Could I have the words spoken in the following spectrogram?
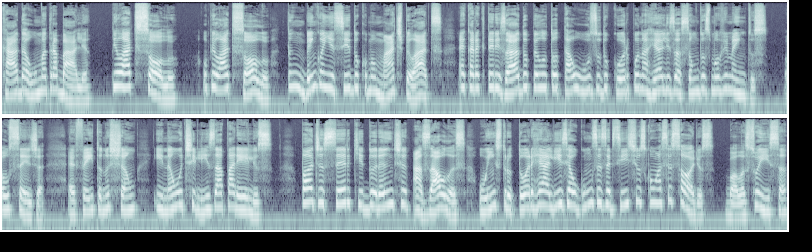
cada uma trabalha. Pilates solo. O Pilates solo, também conhecido como Mat Pilates, é caracterizado pelo total uso do corpo na realização dos movimentos, ou seja, é feito no chão e não utiliza aparelhos. Pode ser que durante as aulas o instrutor realize alguns exercícios com acessórios, bola suíça,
